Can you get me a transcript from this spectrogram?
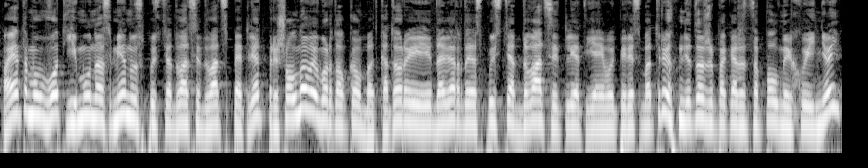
Поэтому вот ему на смену спустя 20-25 лет пришел новый Mortal Kombat, который, наверное, спустя 20 лет я его пересмотрю, мне тоже покажется полной хуйней,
